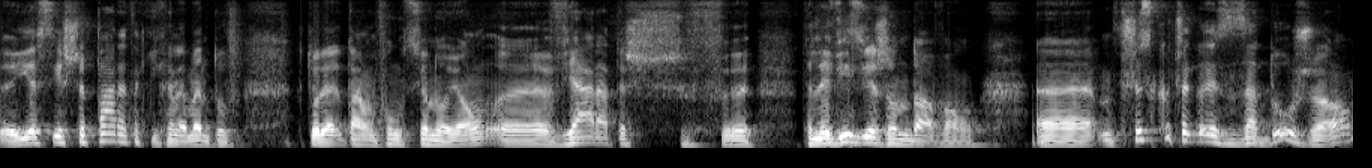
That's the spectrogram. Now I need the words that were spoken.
Jest jeszcze parę takich elementów, które tam funkcjonują. Wiara też w telewizję rządową. Wszystko, czego jest za dużo,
